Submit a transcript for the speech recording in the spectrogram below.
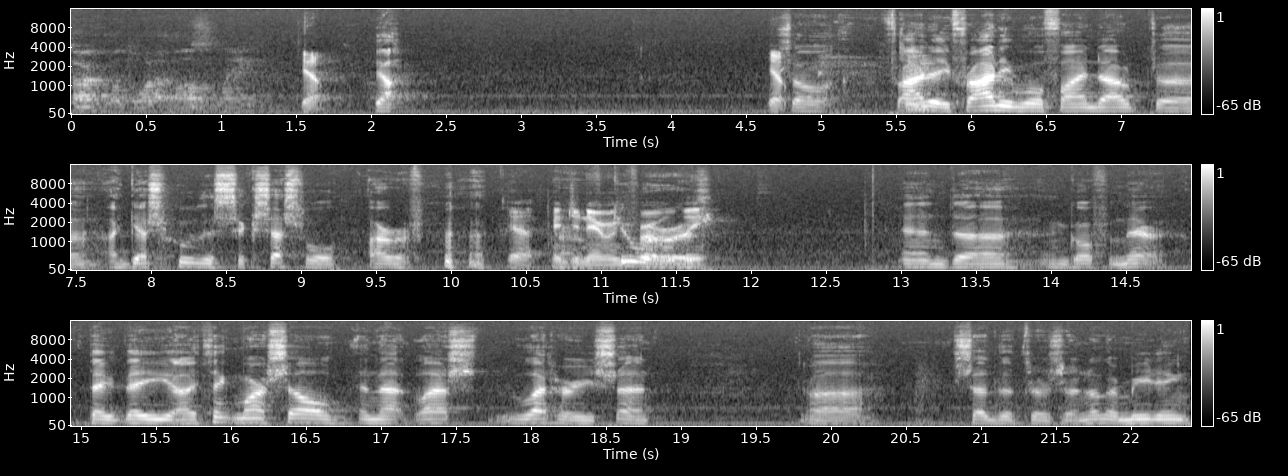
Talking about the one at Lawson Lane? Yeah, yeah. Yep. So Friday, Friday we'll find out, uh, I guess, who the successful RF. yeah, engineering RFQer firm will is, be. And, uh, and go from there. They, they, I think Marcel, in that last letter he sent, uh, said that there's another meeting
